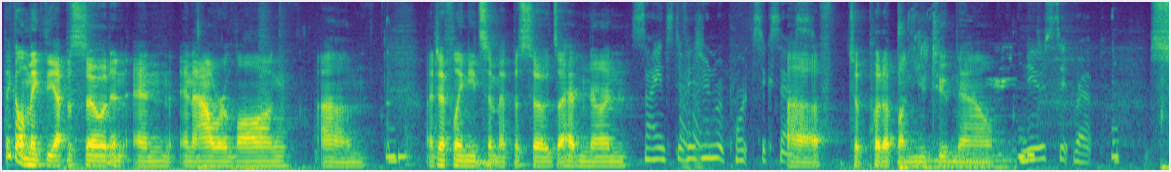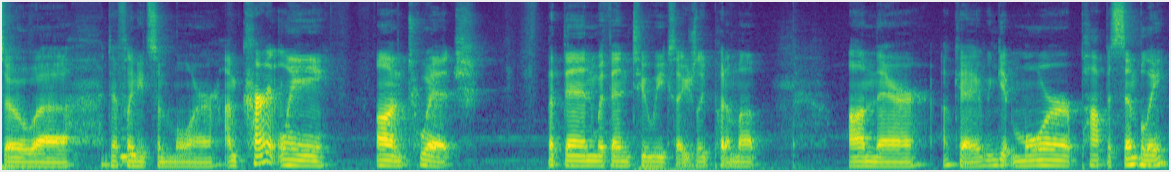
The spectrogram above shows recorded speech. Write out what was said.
think I'll make the episode an an, an hour long. Um, I definitely need some episodes. I have none Science Division reports success. uh, to put up on YouTube now, New sit rep. so uh, I definitely need some more. I'm currently on Twitch, but then within two weeks I usually put them up on there. Okay, we can get more pop assembly,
